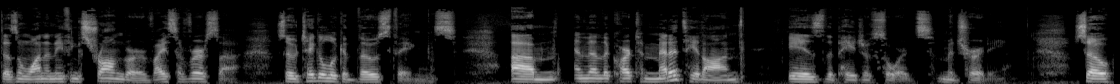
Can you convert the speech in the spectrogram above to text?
doesn't want anything stronger, vice versa. So take a look at those things. Um, and then the card to meditate on is the Page of Swords, maturity. So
